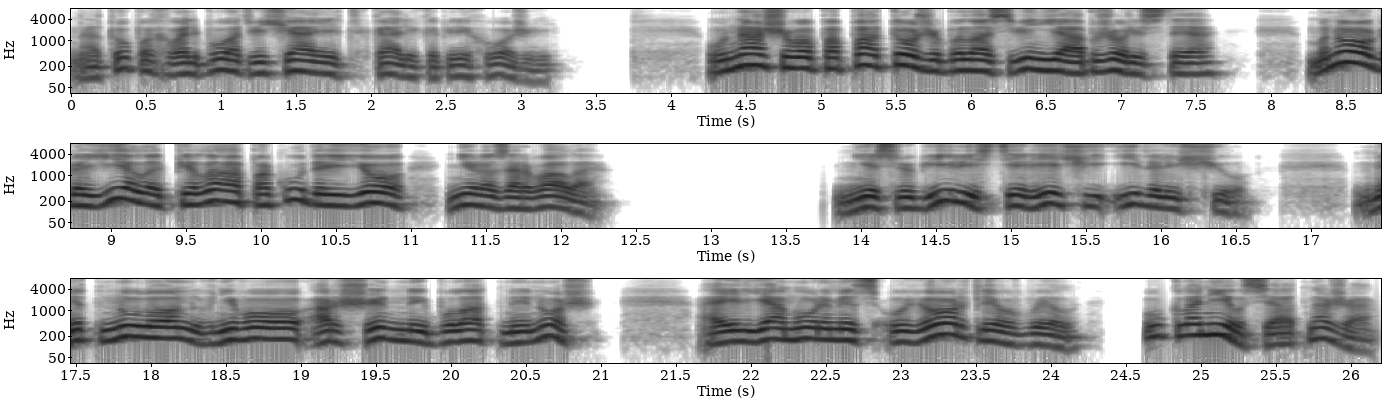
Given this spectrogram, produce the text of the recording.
На ту похвальбу отвечает калика перехожий. У нашего папа тоже была свинья обжористая. Много ела, пила, покуда ее не разорвала. Не слюбились те речи идолищу. Метнул он в него аршинный булатный нож, а Илья Муромец увертлив был, уклонился от ножа.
